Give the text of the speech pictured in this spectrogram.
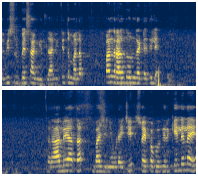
तर वीस रुपये सांगितलं. आणि तिथं मला पंधराला दोन गाड्या दिल्या. तर आलो आहे आता भाजी निवडायची. स्वयंपाक वगैरे केलेला आहे.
